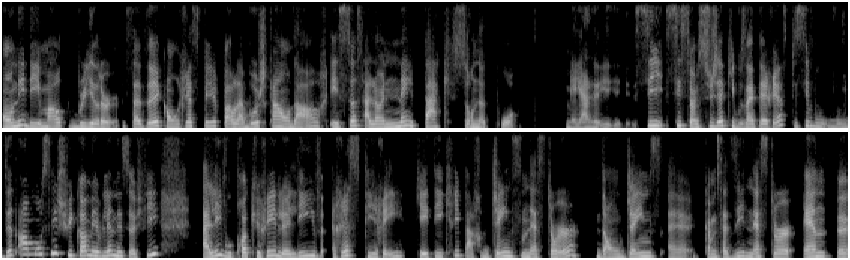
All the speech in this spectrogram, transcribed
on est des mouth breathers, c'est-à-dire qu'on respire par la bouche quand on dort et ça, ça a un impact sur notre poids. Mais euh, si, c'est un sujet qui vous intéresse, puis si vous vous dites Ah, moi aussi, je suis comme Evelyne et Sophie, allez vous procurer le livre Respirer, qui a été écrit par James Nestor. Donc, James, euh, comme ça dit, Nestor, N-E-S-T-O-R.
